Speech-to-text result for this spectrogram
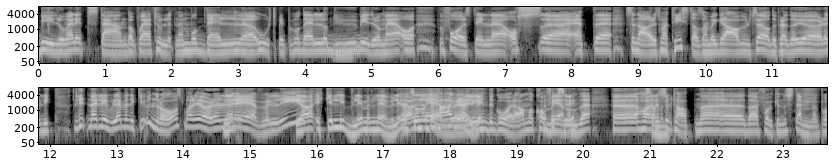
bidro med litt standup hvor jeg tullet med modell, eh, ordspill på modell, og du bidro med å forestille oss eh, et eh, scenario som er trist, altså en begravelse, og du prøvde å gjøre det litt, litt mer livlig, men ikke underholde oss, bare gjøre det levelig. Ja, ikke livlig, men levelig. Ja, Altså, det her greier vi. Det går an å komme vi. gjennom det. Uh, har Sammen. resultatene uh, der folk kunne stemme på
